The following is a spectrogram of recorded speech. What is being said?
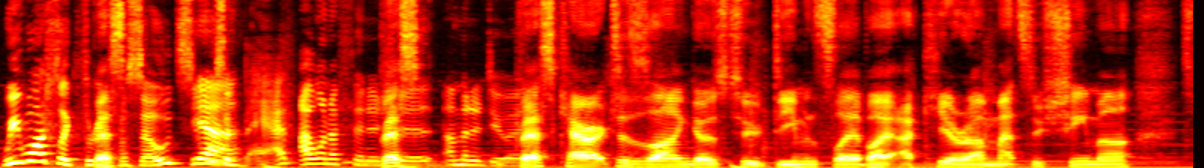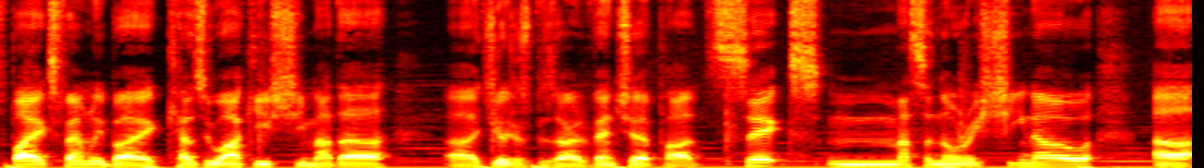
We watched like three Best- episodes. It wasn't bad. I want to finish Best- it. I'm gonna do it. Best character design goes to Demon Slayer by Akira Matsushima, Spy X Family by Kazuaki Shimada, uh, JoJo's Bizarre Adventure Part 6, Masanori Shino, uh,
